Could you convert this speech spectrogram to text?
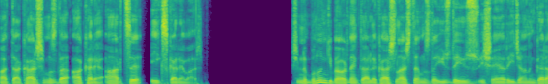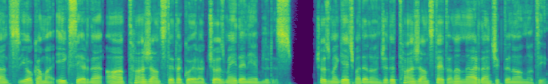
Hatta karşımızda a kare artı x kare var. Şimdi bunun gibi örneklerle karşılaştığımızda %100 işe yarayacağının garantisi yok ama x yerine a tanjant teta koyarak çözmeyi deneyebiliriz. Çözüme geçmeden önce de tanjant teta'nın nereden çıktığını anlatayım.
